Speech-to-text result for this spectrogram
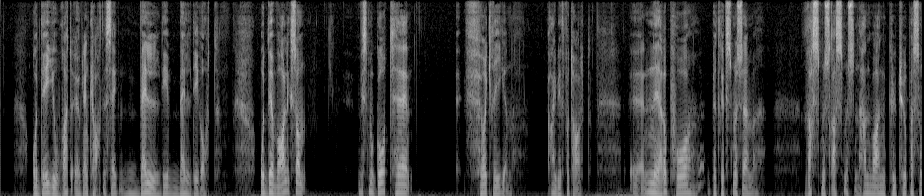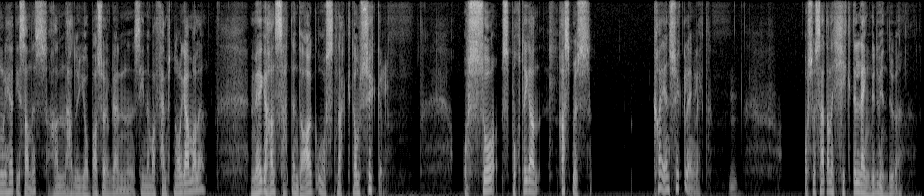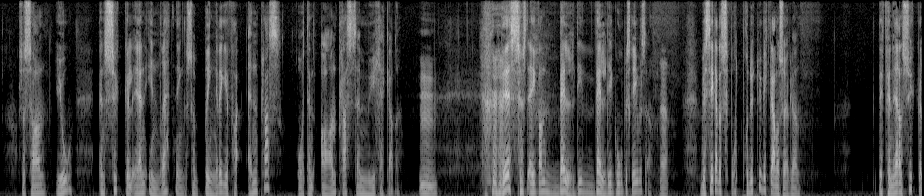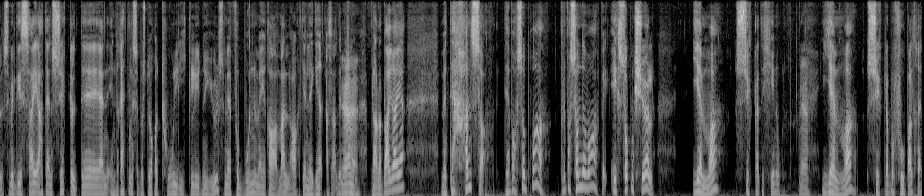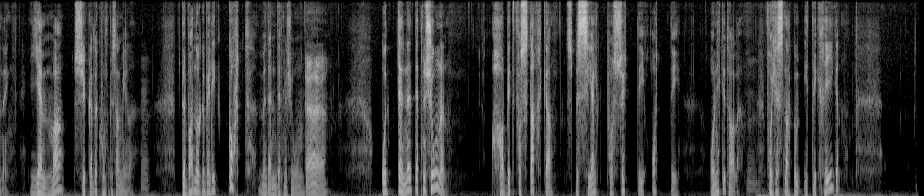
Og det gjorde at Øglen klarte seg veldig, veldig godt. Og det var liksom Hvis vi går til før krigen, har jeg blitt fortalt, eh, nede på Bedriftsmuseet Rasmus Rasmussen han var en kulturpersonlighet i Sandnes. Han hadde jobba hos Øglen siden han var 15 år gammel. Meg og han satt en dag og snakket om sykkel. Og så spurte jeg han Rasmus, hva er en sykkel egentlig? Og så satt han og kikket lenge ut vinduet. Og så sa han jo, en sykkel er en innretning som bringer deg fra én plass og til en annen plass som er mye kjekkere. Mm. Det syns jeg var en veldig, veldig god beskrivelse. Ja. Hvis jeg hadde spurt produktutvikleren og Øgland definere en sykkel, så vil de si at en sykkel det er en innretning som består av to likelydende hjul som er forbundet med ei ramme lagd i en leger... Altså, det blir sånn bla, bla, bla-greie. Men det han sa, det var så bra. For det var sånn det var. For jeg så meg sjøl hjemme sykle til kinoen. Ja. Hjemme sykle på fotballtrening. Hjemme sykle til kompisene mine. Det var noe veldig godt med denne definisjonen. Ja, ja. Og denne definisjonen har blitt forsterka spesielt på 70-, 80- og 90-tallet. For ikke å snakke om etter krigen.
